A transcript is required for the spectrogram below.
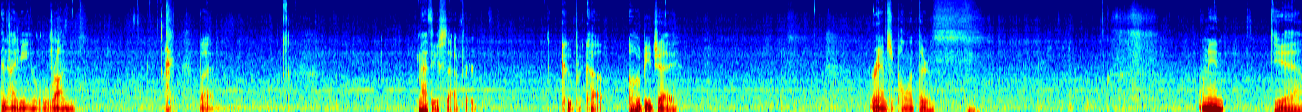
And I mean run. but Matthew Stafford, Cooper Kupp, OBJ. Rams are pulling through. I mean, yeah.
